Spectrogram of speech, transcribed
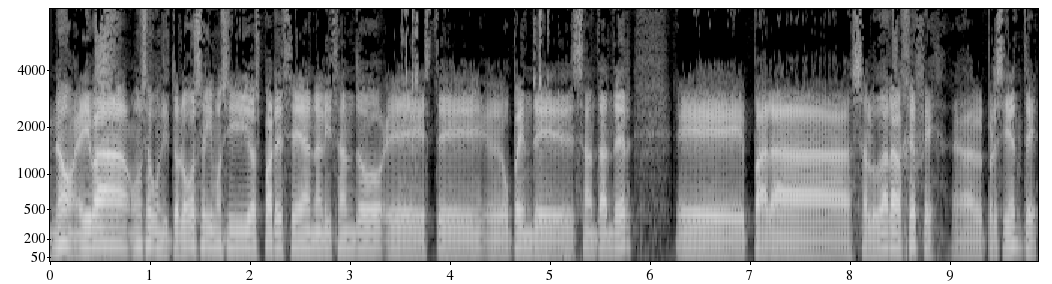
no, iba un segundito. Luego seguimos, si os parece, analizando eh, este eh, Open de Santander eh, para saludar al jefe, al presidente.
